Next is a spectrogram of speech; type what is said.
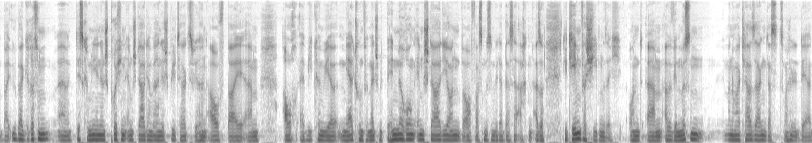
bei Übergriffen, äh, diskriminierenden Sprüchen im Stadion während des Spieltags. Wir hören auf bei ähm, auch, äh, wie können wir mehr tun für Menschen mit Behinderung im Stadion? Auf was müssen wir da besser achten? Also die Themen verschieben sich. Und, ähm, aber wir müssen immer nochmal klar sagen, dass zum Beispiel der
